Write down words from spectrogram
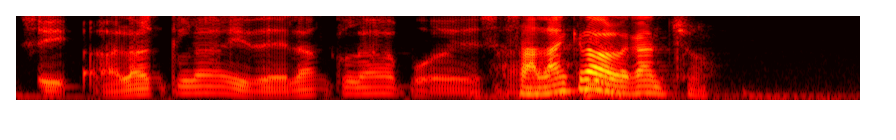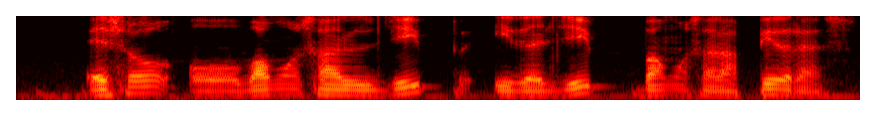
Sí, al ancla y del ancla, pues. O sea, al ancla o al gancho. Eso, o vamos al jeep y del jeep vamos a las piedras.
